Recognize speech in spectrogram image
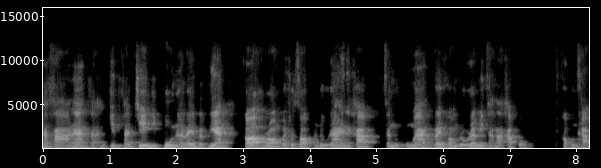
ภาษานะภาษาอังกฤษภาษาจีนญี่ปุ่นอะไรแบบเนี้ยก็ลองไปทดสอบกันดูได้นะครับ สนุกมากได้ความรู้และมีสาระครับผม ขอบคุณครับ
